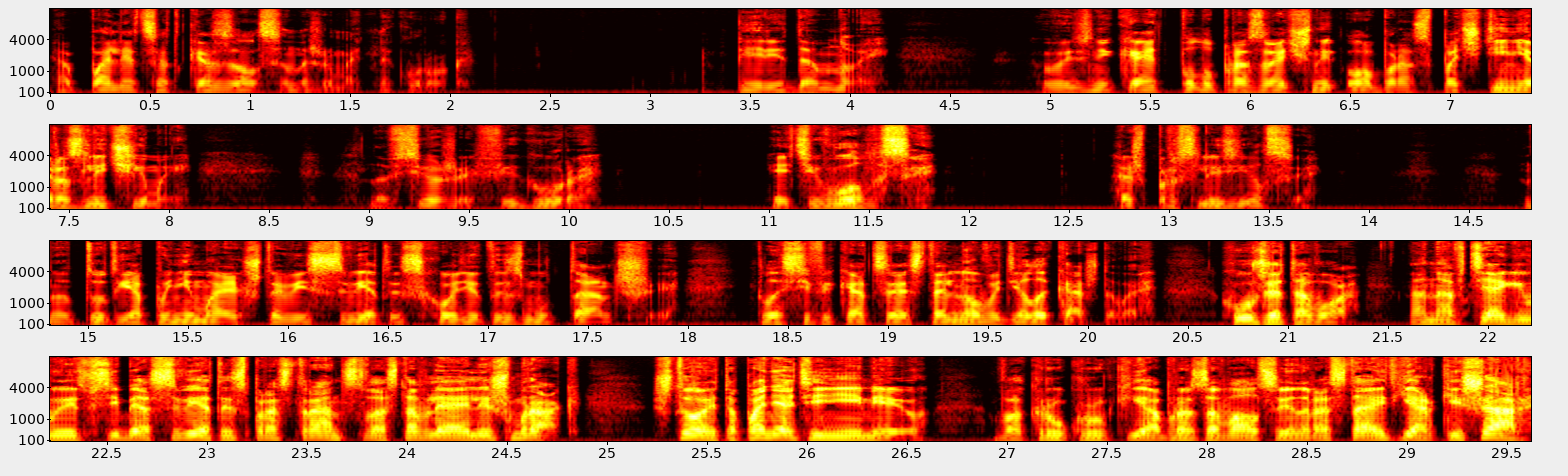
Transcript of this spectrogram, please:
а палец отказался нажимать на курок. Передо мной возникает полупрозрачный образ, почти неразличимый. Но все же фигура. Эти волосы. Аж прослезился. Но тут я понимаю, что весь свет исходит из мутантши. Классификация остального — дело каждого. Хуже того, она втягивает в себя свет из пространства, оставляя лишь мрак. Что это, понятия не имею. Вокруг руки образовался и нарастает яркий шар.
